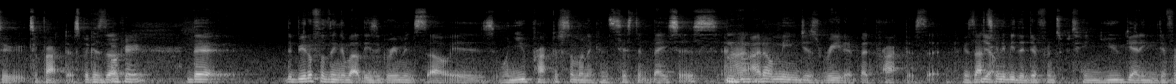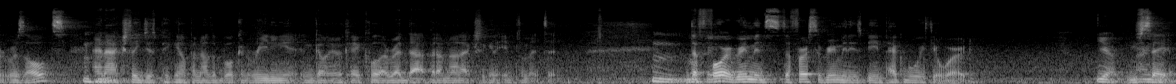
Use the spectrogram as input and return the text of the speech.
to, to practice because the, Okay. the the beautiful thing about these agreements though is when you practice them on a consistent basis and Mhm. I, I don't mean just read it but practice it because that's Yeah. going to be the difference between you getting different results Mhm. and actually just picking up another book and reading it and going okay cool i read that but i'm not actually going to implement it Hmm, the okay. four agreements the first agreement is be impeccable with your word Yeah. you I say agree.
